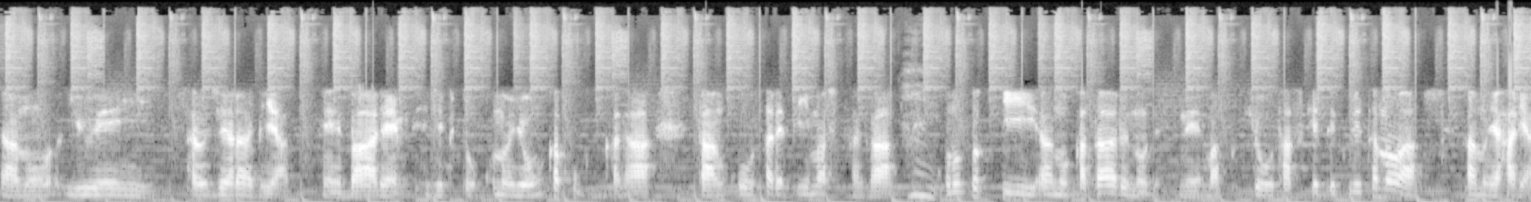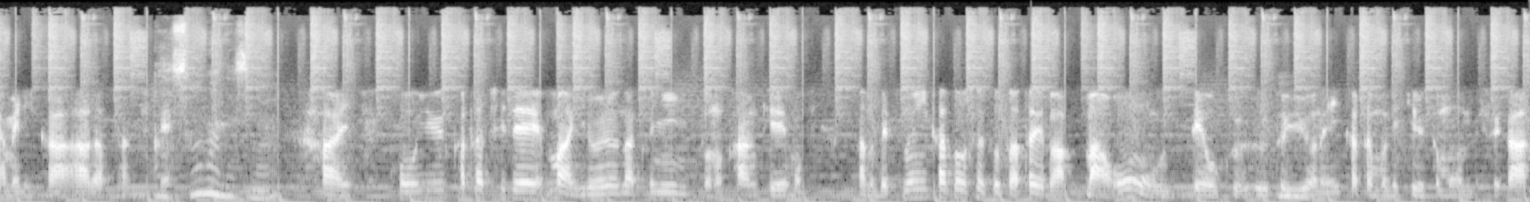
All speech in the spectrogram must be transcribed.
あの UAE、サウジアラビア、えーバーレーン、エジプトこの4カ国から断交されていましたが、はい。この時あのカタールのですね、まあ、苦境を助けてくれたのはあのやはりアメリカだったんですね。あ。そうなんですね。はい、こういう形で、まあ、いろいろな国との関係もあの別の言い方をすると例えば、まあ、恩を売っておくというような言い方もできると思うんですが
